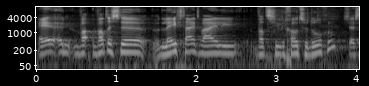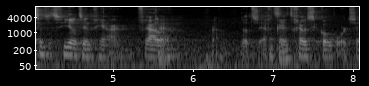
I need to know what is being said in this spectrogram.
En wat is de leeftijd waar jullie, wat is jullie grootste doelgroep? 16 tot 24 jaar, vrouwen. Dat is echt het grootste cohort, 60%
